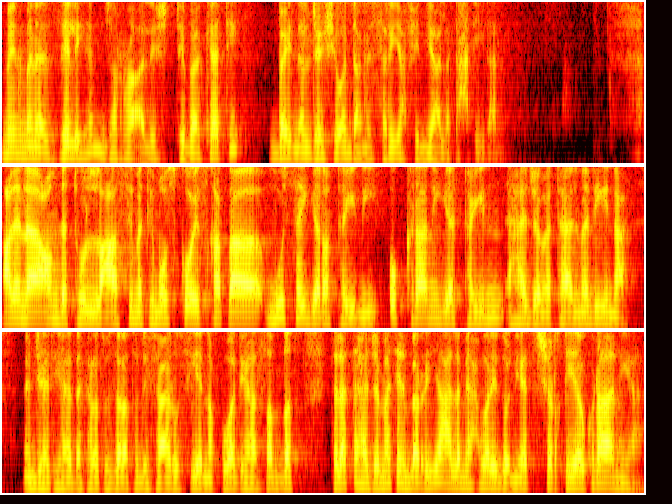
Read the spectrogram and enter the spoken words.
من منازلهم جراء الاشتباكات بين الجيش والدعم السريع في نيالا تحديدا. أعلن عمدة العاصمة موسكو إسقاط مسيرتين أوكرانيتين هاجمتا المدينة. من جهتها ذكرت وزارة الدفاع الروسية أن قواتها صدت ثلاث هجمات برية على محور دونيتس شرقي أوكرانيا.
